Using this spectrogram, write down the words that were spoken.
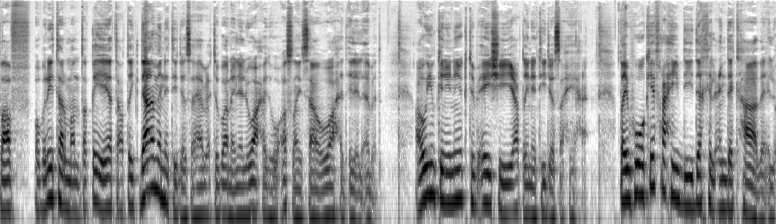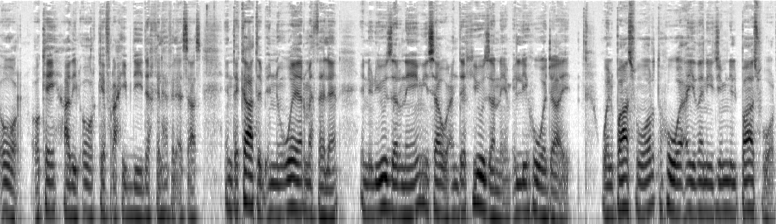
ضاف operator منطقية تعطيك دائما نتيجة صحيحه باعتبار ان الواحد هو أصلا يساوي واحد إلى الأبد. أو يمكن إنه يكتب أي شيء يعطي نتيجة صحيحة. طيب هو كيف راح يبدي يدخل عندك هذا ال OR؟ okay هذه ال OR كيف راح يبدي يدخلها في الأساس؟ أنت كاتب إنه where مثلا إنه ال user name يساوي عندك user name اللي هو جاي. وال password هو أيضا يجي من ال password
